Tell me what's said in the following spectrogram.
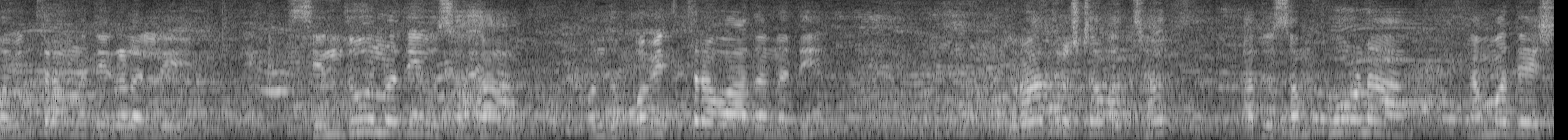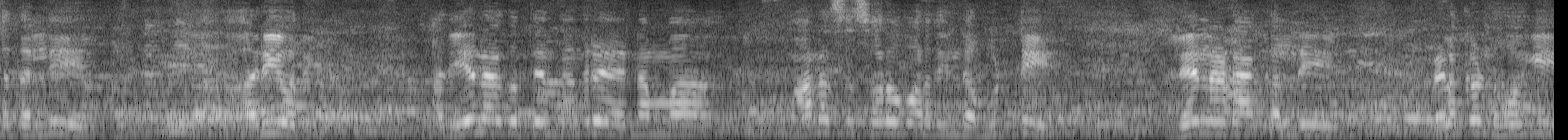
ಪವಿತ್ರ ನದಿಗಳಲ್ಲಿ ಸಿಂಧೂ ನದಿಯೂ ಸಹ ಒಂದು ಪವಿತ್ರವಾದ ನದಿ. ದುರದೃಷ್ಟವಶಾತ್ ಅದು ಸಂಪೂರ್ಣ ನಮ್ಮ ದೇಶದಲ್ಲಿ ಹರಿಯೋದಿಲ್ಲ. ಅದೇನಾಗುತ್ತೆ ಅಂತಂದರೆ ನಮ್ಮ ಮಾನಸ ಸರೋವರದಿಂದ ಹುಟ್ಟಿ ಲೇ ಲಡಾಖಲ್ಲಿ ಬೆಳ್ಕೊಂಡು ಹೋಗಿ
